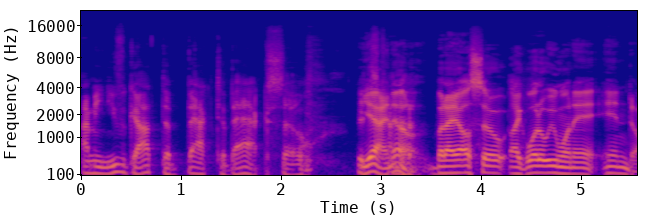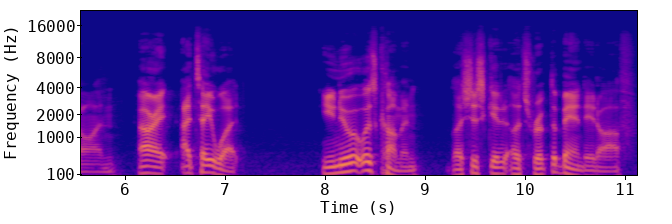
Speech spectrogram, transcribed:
I mean, you've got the back to back, so. it's yeah, I know. But I also, like, what do we want to end on? All right, I tell you what. You knew it was coming. Let's just get it. Let's rip the band aid off.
